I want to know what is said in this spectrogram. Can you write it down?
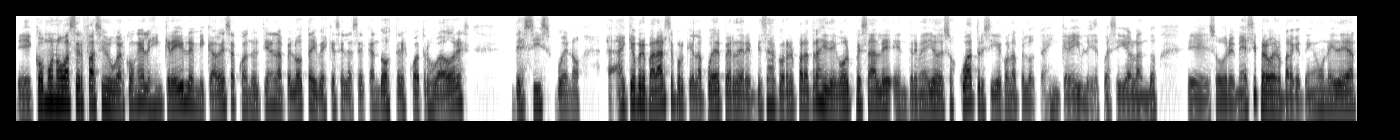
Eh, ¿Cómo no va a ser fácil jugar con él? Es increíble en mi cabeza cuando él tiene la pelota y ves que se le acercan dos, tres, cuatro jugadores. Decís, bueno, hay que prepararse porque la puede perder. Empiezas a correr para atrás y de golpe sale entre medio de esos cuatro y sigue con la pelota. Es increíble. Y después sigue hablando eh, sobre Messi. Pero bueno, para que tengan una idea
